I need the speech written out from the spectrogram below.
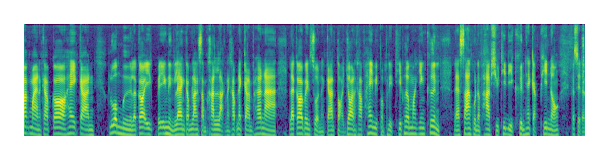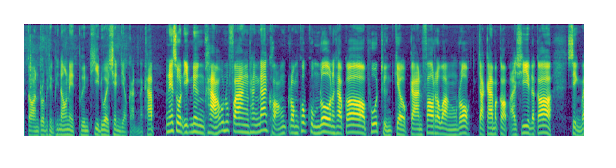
มากมายนะครับก็ให้การร่วมมือแล้วก็เป็นอีกหนึ่งแรงกำลังสำคัญหลักนะครับในการพัฒนา และก็เป็นส่วนในการต่อยอดนะครับให้มีผลผลิตที่เพิ่มมากยิ่งขึ้น และสร้างคุณภาพชีวิตที่ดีขึ้นให้กับพี่น้องเกษตรกรรวมไปถึงพี่น้องในพื้นที่ด้วยเช่นเดียวกันนะครับในส่วนอีกหนึ่งข่าวครับคุณผู้ฟังทางด้านของกรมควบคุมโรคนะครับก็พูดถึงเกี่ยวกับการเฝ้าระวังโรคจากการประกอบอาชีพ แล้วก็สิ่งแว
